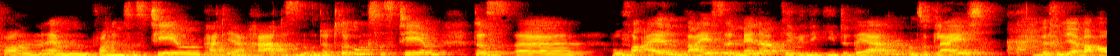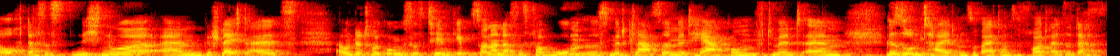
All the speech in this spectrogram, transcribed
von, ähm, von einem System, Patriarchat, das ist ein Unterdrückungssystem, das, äh, wo vor allem weiße Männer privilegiert werden. Und zugleich wissen wir aber auch, dass es nicht nur ähm, Geschlecht als Unterdrückungssystem gibt, sondern dass es verwoben ist mit Klasse, mit Herkunft, mit ähm, Gesundheit und so weiter und so fort. Also dass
